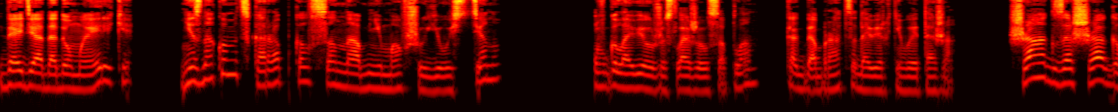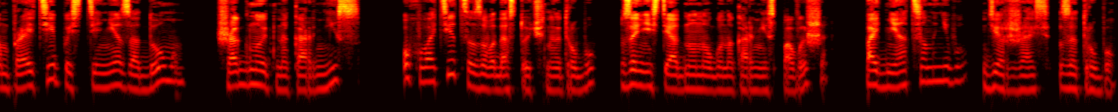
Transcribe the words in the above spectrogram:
Дойдя до дома Эрики, незнакомец карабкался на обнимавшую его стену. В голове уже сложился план, как добраться до верхнего этажа. Шаг за шагом пройти по стене за домом, шагнуть на карниз, ухватиться за водосточную трубу, занести одну ногу на карниз повыше, подняться на него, держась за трубу.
